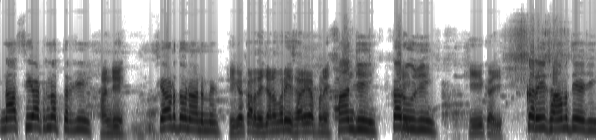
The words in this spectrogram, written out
7969 ਜੀ। ਹਾਂਜੀ। 6299 ਠੀਕ ਆ ਘਰ ਦੇ ਜਾਨਵਰ ਹੀ ਸਾਰੇ ਆਪਣੇ? ਹਾਂਜੀ ਘਰੂ ਜੀ। ਠੀਕ ਆ ਜੀ। ਘਰੇ ਸਾਂਭਦੇ ਆ ਜੀ।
